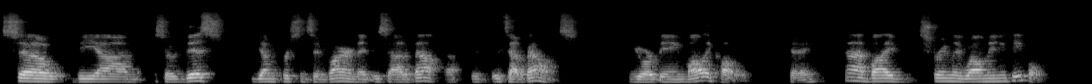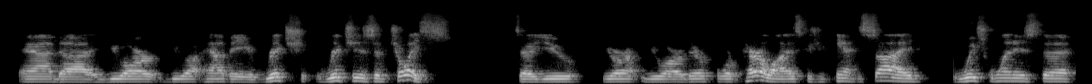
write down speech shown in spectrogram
So the um, so this young person's environment is out of balance. Uh, it's out of balance. You're being mollycoddled, okay, uh, by extremely well-meaning people and uh, you are you have a rich riches of choice. So you you are you are therefore paralyzed because you can't decide which one is the,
